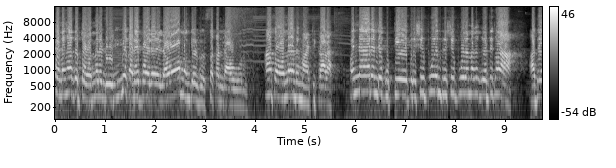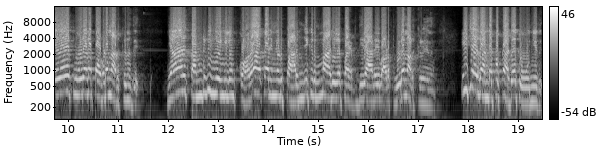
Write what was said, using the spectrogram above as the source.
പെണ്ണുങ്ങൾക്ക് തോന്നലുണ്ട് വലിയ കടയിൽ പോയാൽ എല്ലാ മുന്തിയ ഡ്രസ്സൊക്കെ ഉണ്ടാവുമെന്ന് ആ തോന്നലുണ്ട് മാറ്റിക്കാളാ. പൊന്നാരന്റെ കുട്ടിയെ തൃശ്ശൂർ പൂരം തൃശ്ശൂർ പൂരം എന്നൊക്കെ കേട്ടിക്കളാ അതേ പൂരാണ് ഇപ്പൊ അവിടെ നടക്കുന്നത്. ഞാൻ കണ്ടിട്ടില്ലെങ്കിലും കുറെ ആൾക്കാർ എന്നോട് പറഞ്ഞിരിക്കണം ഇതിലാണ് അവിടെ പൂരം നടക്കണെന്ന്. ഈ ചെറു കണ്ടപ്പോ കഥ തോന്നിയത്.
